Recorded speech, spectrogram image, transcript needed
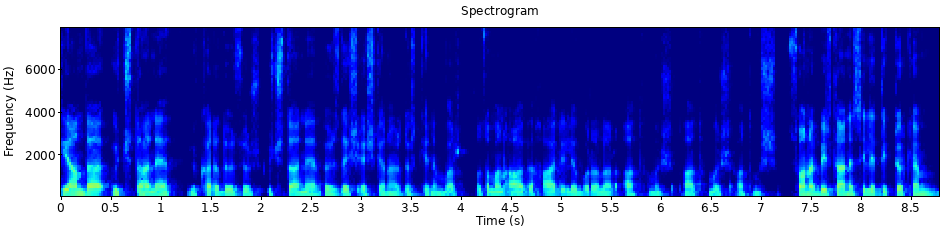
yanda 3 tane yukarıda özür. 3 tane özdeş eşkenar dörtgenim var. O zaman abi haliyle buralar 60, 60, 60. Sonra bir tanesiyle dikdörtgen,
